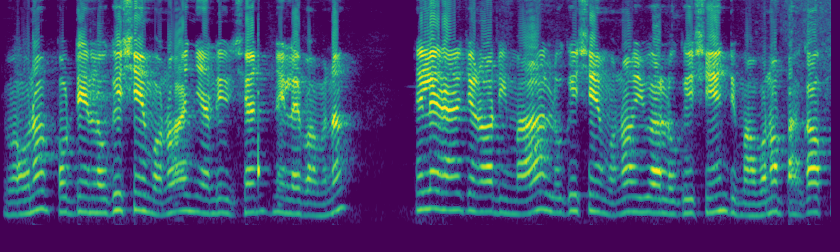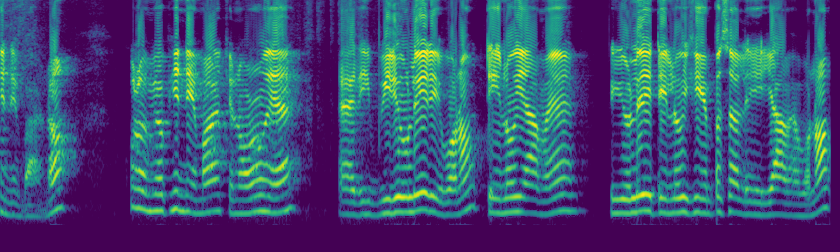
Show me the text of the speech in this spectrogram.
ဒီမှာပေါ့နော် token location ပေါ့နော်အညာလေးကိုချက်နှိပ်လိုက်ပါမယ်နော်နှိပ်လိုက်တာကျွန်တော်ဒီမှာ location ပေါ့နော် UR location ဒီမှာပေါ့နော်ဘန်ကောက်ဖြစ်နေပါတယ်နော်ခုလိုမျိုးဖြစ်နေမှာကျွန်တော်တို့ရဲ့အဲဒီဗီဒီယိုလေးတွေပေါ့နော်တင်လို့ရမယ်ဗီဒီယိုလေးတင်လို့ရှိရင်ပတ်ဆက်လေးရမယ်ပေါ့နော်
